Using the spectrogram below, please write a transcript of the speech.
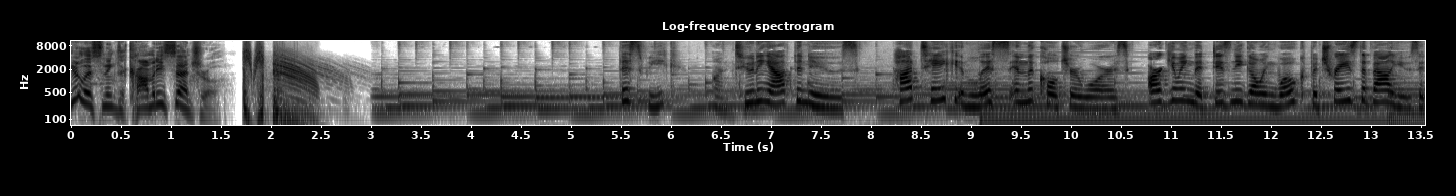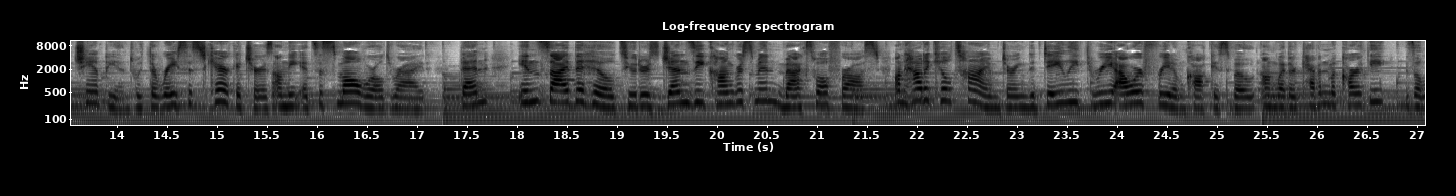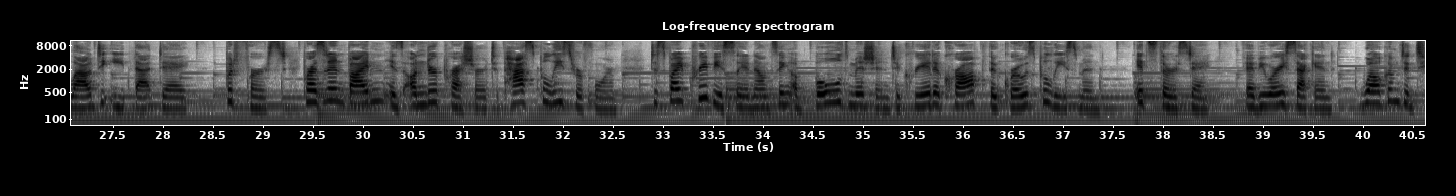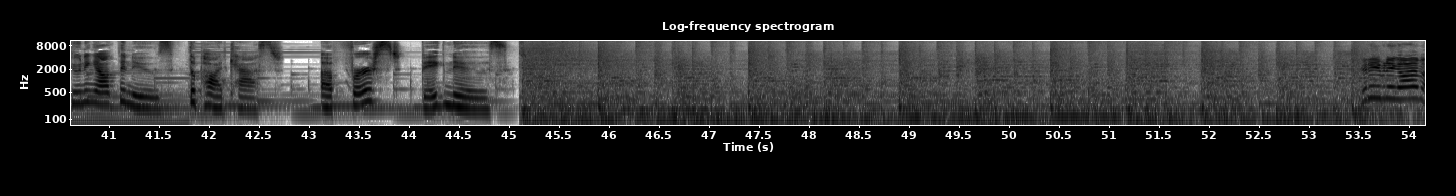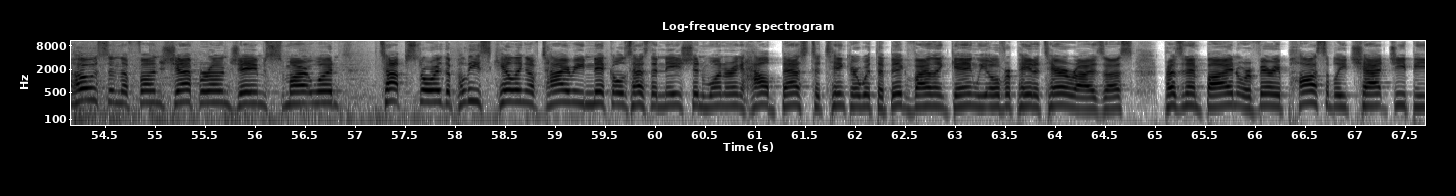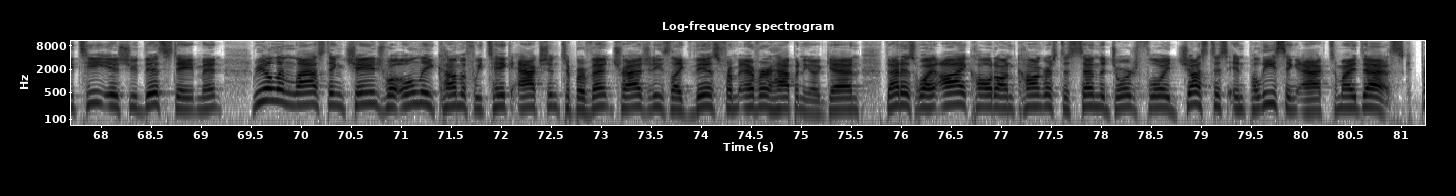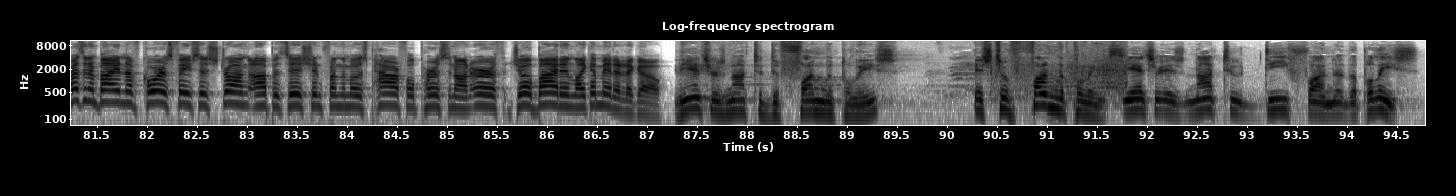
You're listening to Comedy Central. This week on Tooning Out the News, Hot Take enlists in the culture wars, arguing that Disney going woke betrays the values it championed with the racist caricatures on the It's a Small World ride. Then, Inside the Hill tutors Gen Z Congressman Maxwell Frost on how to kill time during the daily three hour Freedom Caucus vote on whether Kevin McCarthy is allowed to eat that day. But first, President Biden is under pressure to pass police reform, despite previously announcing a bold mission to create a crop that grows policemen. It's Thursday, February 2nd. Welcome to Tooning Out the News, the podcast. Up first, big news. Good evening, I'm host and the fun chaperone James Smartwood. Top story The police killing of Tyre Nichols has the nation wondering how best to tinker with the big violent gang we overpay to terrorize us. President Biden, or very possibly ChatGPT, issued this statement Real and lasting change will only come if we take action to prevent tragedies like this from ever happening again. That is why I called on Congress to send the George Floyd Justice in Policing Act to my desk. President Biden, of course, faces strong opposition from the most powerful person on earth, Joe Biden, like a minute ago. The answer is not to defund the police. It's to fund the police. The answer is not to defund the police.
